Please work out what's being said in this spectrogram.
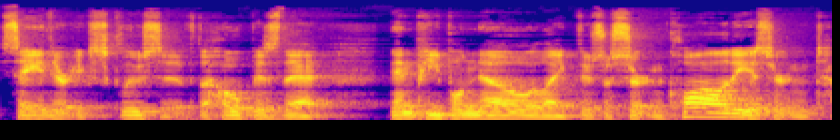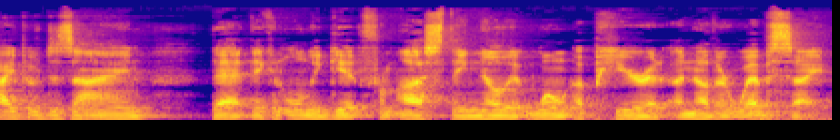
say they're exclusive. The hope is that then people know like there's a certain quality, a certain type of design that they can only get from us. They know it won't appear at another website,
